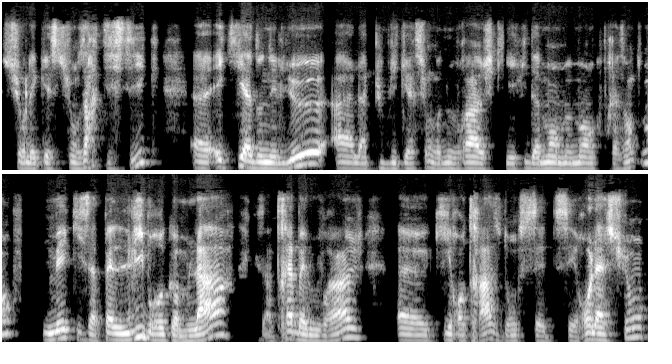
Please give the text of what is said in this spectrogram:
sur les questions artistiques et qui a donné lieu à la publication d'un ouvrage qui évidemment me manque présentement, mais qui s'appelle Libre comme l'art. C'est un très bel ouvrage qui retrace donc ces relations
